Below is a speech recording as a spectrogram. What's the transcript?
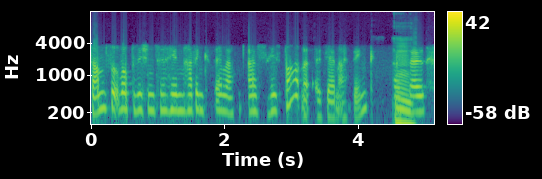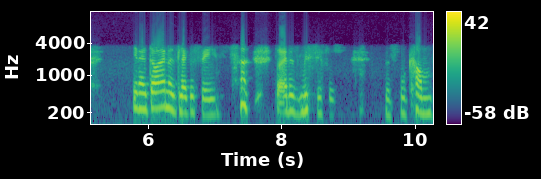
some sort of opposition to him having Camilla as his partner again. I think. Mm. so, you know, Diana's legacy, Diana's mischievous will come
